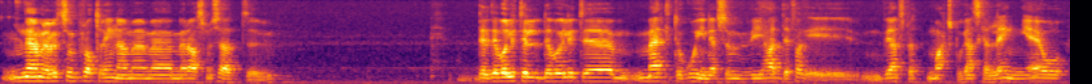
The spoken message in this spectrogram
Nej men det var som vi pratade innan med, med, med Rasmus att eh, det, det, var lite, det var lite märkligt att gå in eftersom vi hade, eh, vi hade spelat match på ganska länge och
